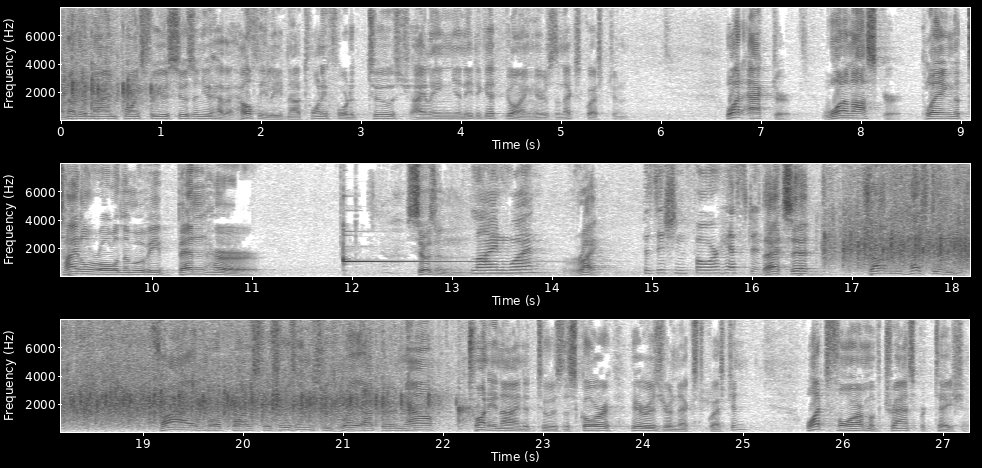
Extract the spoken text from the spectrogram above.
Another nine points for you, Susan. You have a healthy lead now, 24 to 2. Shailene, you need to get going. Here's the next question. What actor won an Oscar playing the title role in the movie Ben Hur? Susan. Line one, Right. position four, Heston. That's it. Charlton Heston. Five more points for Susan. She's way out there now. 29 to 2 is the score. Here is your next question. What form of transportation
